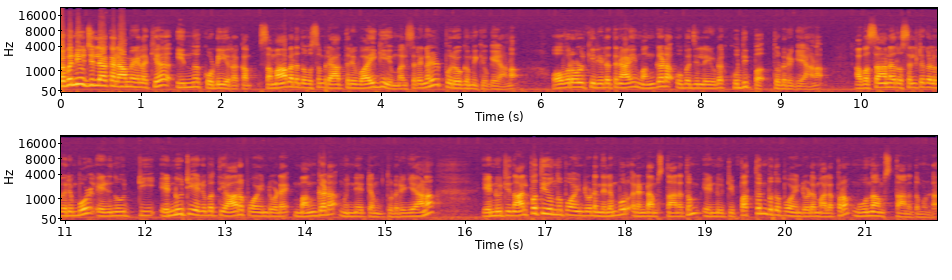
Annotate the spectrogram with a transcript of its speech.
റവന്യൂ ജില്ലാ കലാമേളയ്ക്ക് ഇന്ന് കൊടിയിറക്കം. സമാപന ദിവസം രാത്രി വൈകിയും മത്സരങ്ങൾ പുരോഗമിക്കുകയാണ്. ഓവറോൾ കിരീടത്തിനായി മങ്കട ഉപജില്ലയുടെ കുതിപ്പ് തുടരുകയാണ്. അവസാന റിസൾട്ടുകൾ വരുമ്പോൾ എഴുന്നൂറ്റി എണ്ണൂറ്റി എഴുപത്തി ആറ് പോയിന്റോടെ മങ്കട മുന്നേറ്റം തുടരുകയാണ്. എണ്ണൂറ്റി നാൽപ്പത്തി ഒന്ന് പോയിന്റോടെ നിലമ്പൂർ രണ്ടാം സ്ഥാനത്തും എണ്ണൂറ്റി പത്തൊൻപത് പോയിന്റോടെ മലപ്പുറം മൂന്നാം സ്ഥാനത്തുമുണ്ട്.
